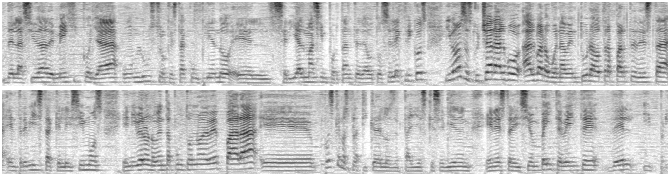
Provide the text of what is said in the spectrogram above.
de la Ciudad de México. Ya un lustro que está cumpliendo el serial más importante de autos eléctricos. Y vamos a escuchar a Álvaro Buenaventura, otra parte de esta entrevista que le hicimos en Ibero 90.9 para eh, pues que nos platique de los detalles que se vienen en esta edición 2020 del IPRI.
